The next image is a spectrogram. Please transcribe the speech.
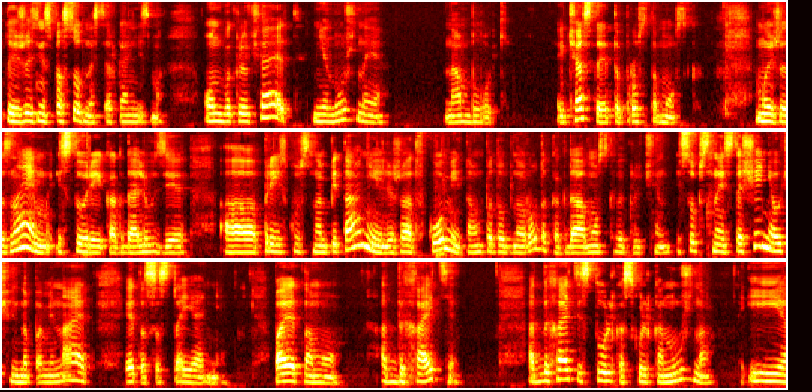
то есть жизнеспособность организма, он выключает ненужные нам блоки. И часто это просто мозг. Мы же знаем истории, когда люди э, при искусственном питании лежат в коме и тому подобного рода, когда мозг выключен. И, собственно, истощение очень напоминает это состояние. Поэтому отдыхайте. Отдыхайте столько, сколько нужно. И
